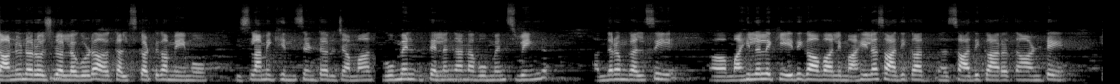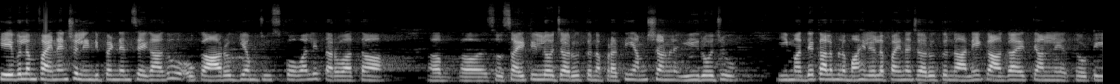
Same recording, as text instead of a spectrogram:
రానున్న రోజులలో కూడా కలిసికట్టుగా మేము Islamic Hindi centre Jamaat women Telangana women's wing అందరం కలిసి మహిళలకి ఏది కావాలి? మహిళా సాధికా సాధికారత అంటే కేవలం ఫైనాన్షియల్ ఇండిపెండెన్సే కాదు ఒక ఆరోగ్యం చూసుకోవాలి. తర్వాత సొసైటీలో జరుగుతున్న ప్రతి అంశంలో ఈరోజు ఈ మధ్యకాలంలో మహిళల పైన జరుగుతున్న అనేక ఆగాయత్యాలతోటి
